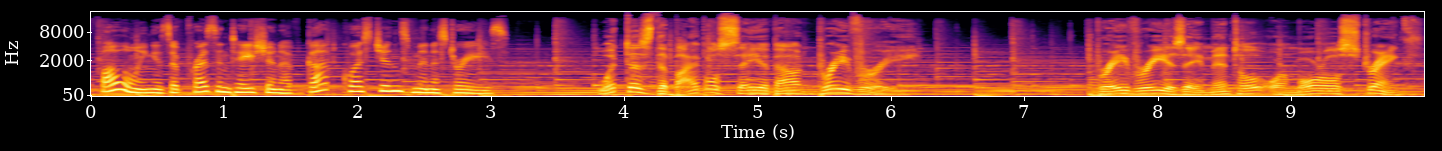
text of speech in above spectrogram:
following is a presentation of Got Questions Ministries. What does the Bible say about bravery? Bravery is a mental or moral strength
